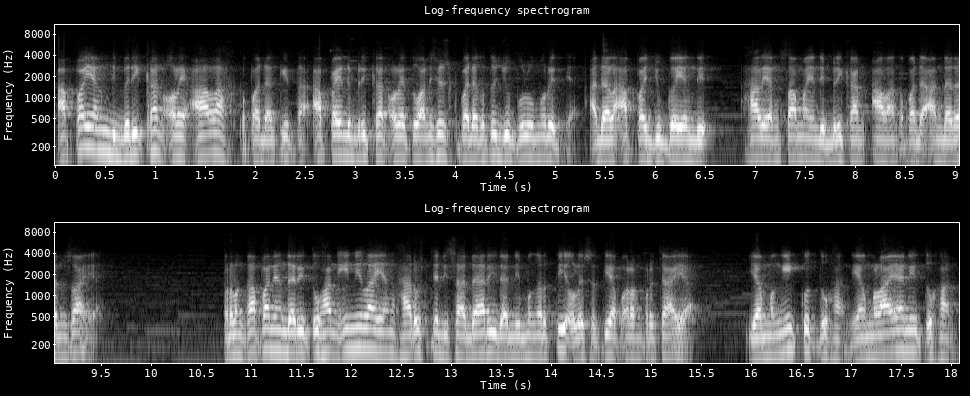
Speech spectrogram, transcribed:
Apa yang diberikan oleh Allah kepada kita, apa yang diberikan oleh Tuhan Yesus kepada ke-70 muridnya adalah apa juga yang di, hal yang sama yang diberikan Allah kepada Anda dan saya. Perlengkapan yang dari Tuhan inilah yang harusnya disadari dan dimengerti oleh setiap orang percaya yang mengikut Tuhan, yang melayani Tuhan,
